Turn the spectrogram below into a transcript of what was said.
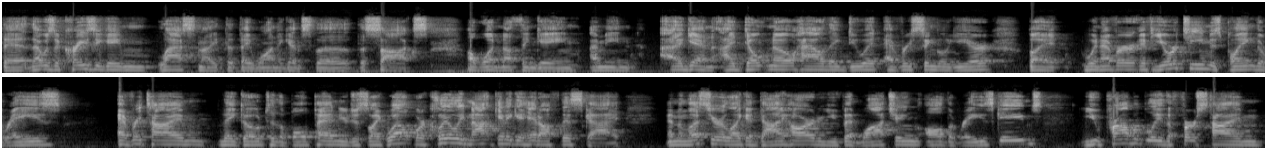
that that was a crazy game last night that they won against the the Sox, a one nothing game. I mean, again, I don't know how they do it every single year, but whenever if your team is playing the Rays, every time they go to the bullpen, you're just like, well, we're clearly not getting a hit off this guy. And unless you're like a diehard or you've been watching all the Rays games, you probably the first time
